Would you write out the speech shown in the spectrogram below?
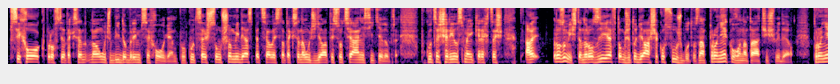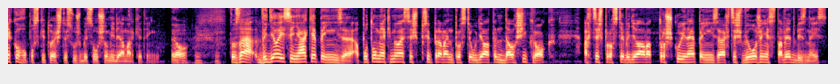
psycholog, prostě, tak se nauč být dobrým psychologem. Pokud jsi social media specialista, tak se nauč dělat ty sociální sítě dobře. Pokud jsi reels maker, chceš, ale rozumíš, ten rozdíl je v tom, že to děláš jako službu, to znamená, pro někoho natáčíš video, pro někoho poskytuješ ty služby social media marketingu. Jo? To znamená, vydělej si nějaké peníze a potom, jakmile jsi připraven prostě udělat ten další krok a chceš prostě vydělávat trošku jiné peníze a chceš vyloženě stavět biznis,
